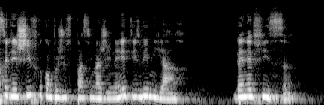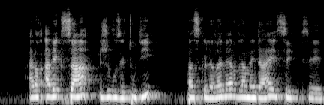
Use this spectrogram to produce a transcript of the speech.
C'est des chiffres qu'on peut juste pas s'imaginer. 18 milliards. Bénéfice. Alors avec ça, je vous ai tout dit, parce que le revers de la médaille, c'est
